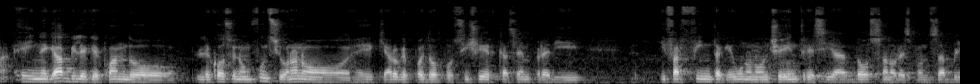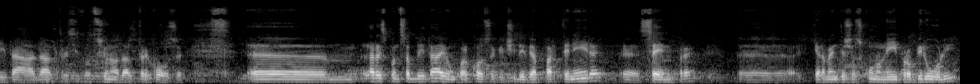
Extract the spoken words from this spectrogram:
Ma è innegabile che quando le cose non funzionano è chiaro che poi dopo si cerca sempre di, di far finta che uno non c'entri e si addossano responsabilità ad altre situazioni, ad altre cose. Eh, la responsabilità è un qualcosa che ci deve appartenere eh, sempre, eh, chiaramente ciascuno nei propri ruoli,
